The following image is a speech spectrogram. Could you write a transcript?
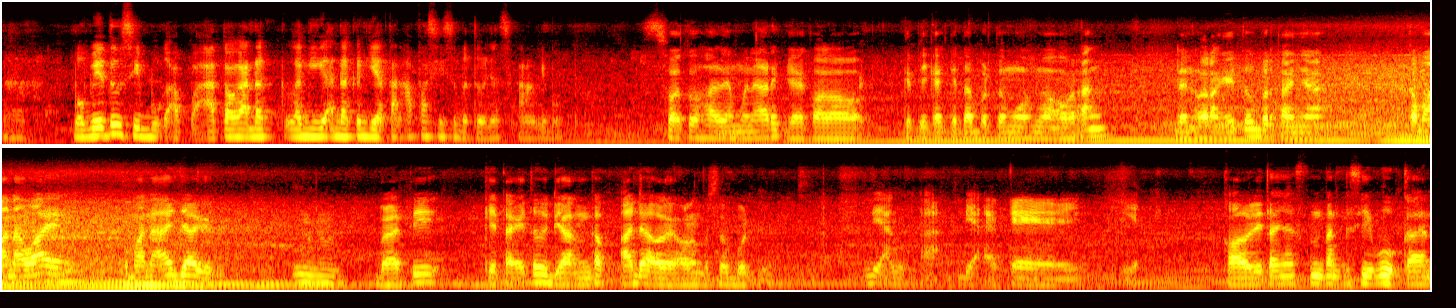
Nah, Bobby itu sibuk apa? Atau ada lagi ada kegiatan apa sih sebetulnya sekarang Bob? suatu hal yang menarik ya kalau ketika kita bertemu sama orang dan orang itu bertanya ke mana wae ke mana aja gitu Hmm, berarti kita itu dianggap ada oleh orang tersebut dia ah, dia oke. Iya. kalau ditanya tentang kesibukan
